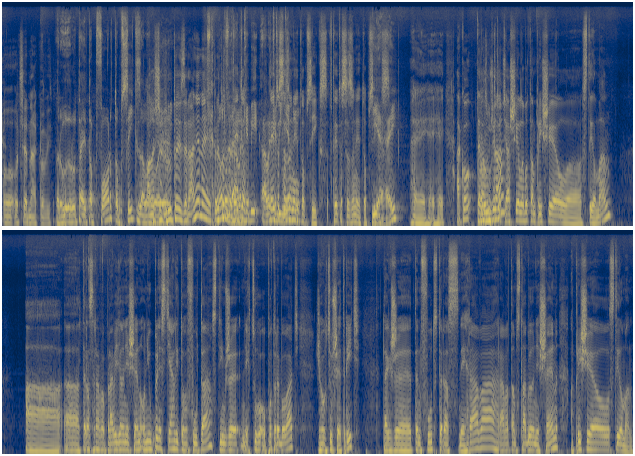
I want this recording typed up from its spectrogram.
o, o Černákovi. Ruta je top 4, top 6, alebo Ale však je... Ruta je zranené. Preto no dobre, ale keby, ale v tejto keby sezóne nebol... je top 6. V tejto sezóne je top 6. Je, hej? Hej, hej, hej. Ako, teraz Ruta? už je to ťažšie, lebo tam prišiel uh, Stillman, a, a teraz hráva pravidelne Shen. Oni úplne stiahli toho fúta s tým, že nechcú ho opotrebovať, že ho chcú šetriť. Takže ten foot teraz nehráva, hráva tam stabilne Shen a prišiel Stillman.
